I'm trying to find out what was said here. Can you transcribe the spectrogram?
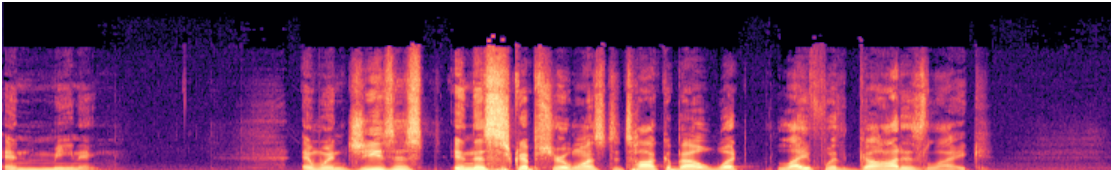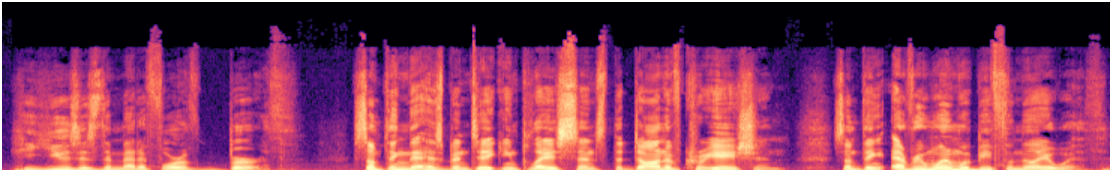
and meaning. And when Jesus in this scripture wants to talk about what life with God is like, he uses the metaphor of birth, something that has been taking place since the dawn of creation, something everyone would be familiar with.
